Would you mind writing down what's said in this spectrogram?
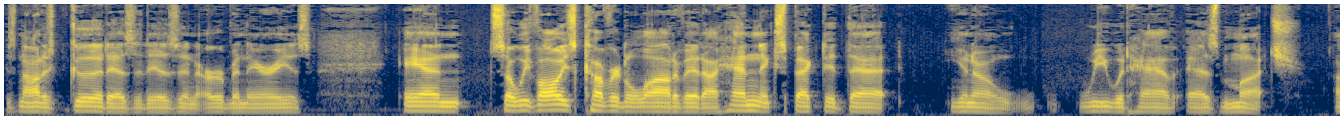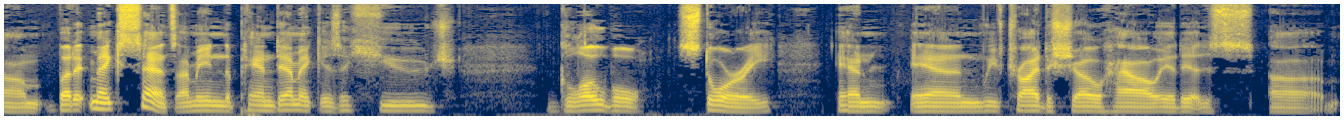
is not as good as it is in urban areas. And so we've always covered a lot of it. I hadn't expected that, you know, we would have as much. Um, but it makes sense. I mean, the pandemic is a huge global story, and and we've tried to show how it is um,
